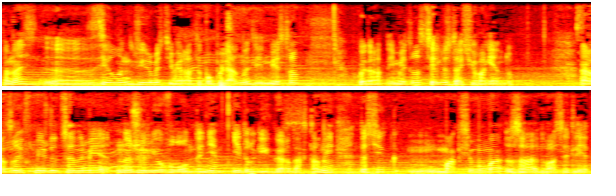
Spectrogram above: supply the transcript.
Она э, сделала недвижимость Эмирата популярной для инвесторов в квадратный метр с целью сдачи в аренду. Разрыв между ценами на жилье в Лондоне и других городах страны достиг максимума за 20 лет.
